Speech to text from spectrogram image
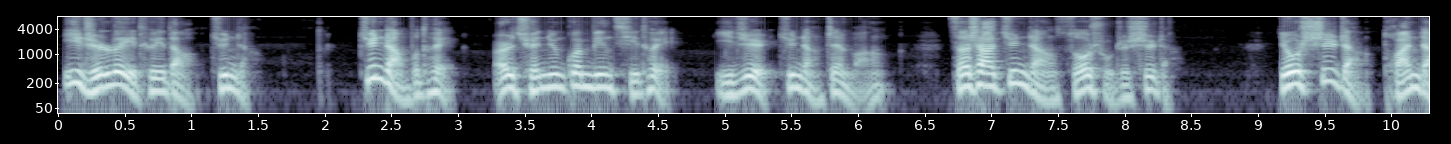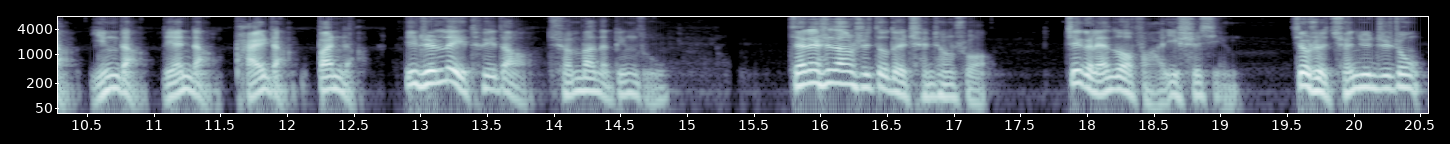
一直类推到军长，军长不退。而全军官兵齐退，以致军长阵亡，则杀军长所属之师长，由师长、团长、营长、连长、排长、班长，一直类推到全班的兵卒。蒋介石当时就对陈诚说：“这个连坐法一实行，就是全军之中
